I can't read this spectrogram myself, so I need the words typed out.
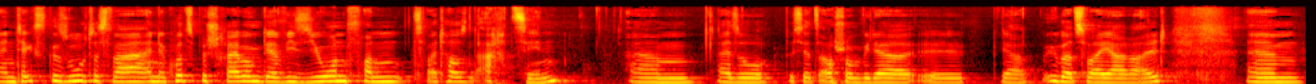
einen Text gesucht. Das war eine Kurzbeschreibung der Vision von 2018. Ähm, also bis jetzt auch schon wieder äh, ja, über zwei Jahre alt. Ähm,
